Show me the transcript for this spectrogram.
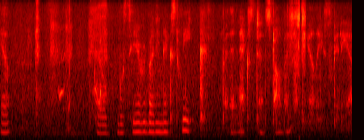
Yep. So we'll see everybody next week for the next installment of Elise video.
